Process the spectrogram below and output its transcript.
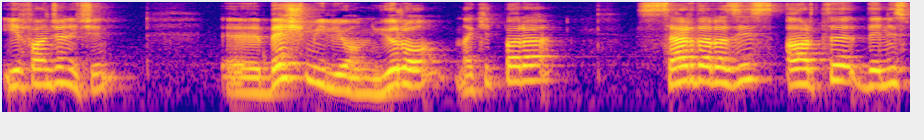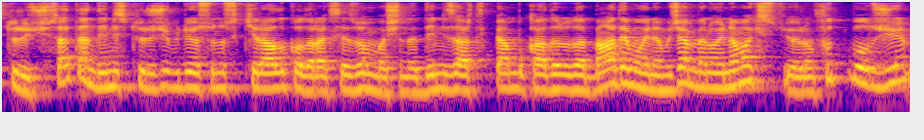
İrfan Can için e, 5 milyon euro nakit para Serdar Aziz artı Deniz Türüç. Zaten Deniz Türüç'ü biliyorsunuz kiralık olarak sezon başında Deniz artık ben bu kadroda madem oynamayacağım ben oynamak istiyorum. Futbolcuyum.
